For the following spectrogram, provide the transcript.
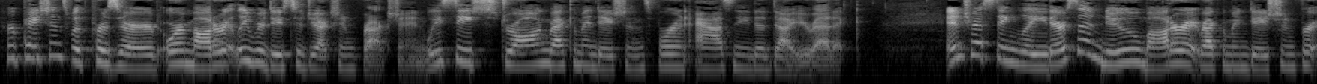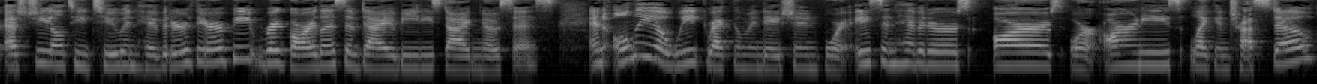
For patients with preserved or moderately reduced ejection fraction, we see strong recommendations for an as needed diuretic. Interestingly, there's a new moderate recommendation for SGLT2 inhibitor therapy regardless of diabetes diagnosis, and only a weak recommendation for ACE inhibitors, ARBs, or ARNIs like Entresto,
